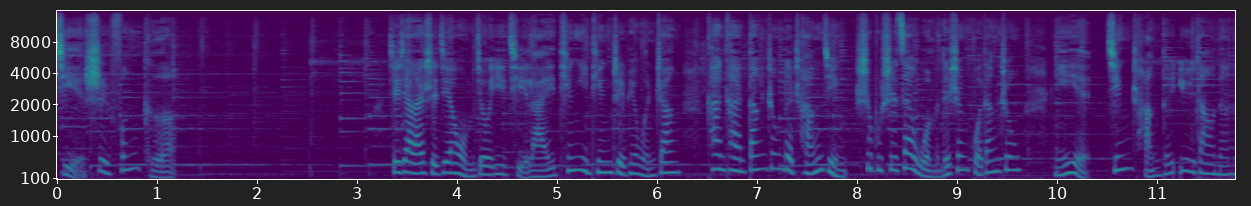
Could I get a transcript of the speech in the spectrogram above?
解释风格。接下来时间，我们就一起来听一听这篇文章，看看当中的场景是不是在我们的生活当中，你也经常的遇到呢？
